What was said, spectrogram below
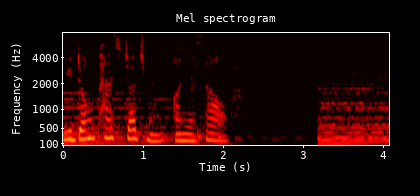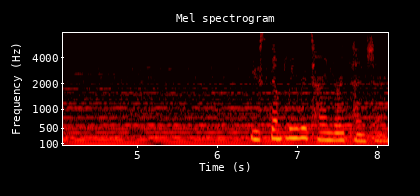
You don't pass judgment on yourself. You simply return your attention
